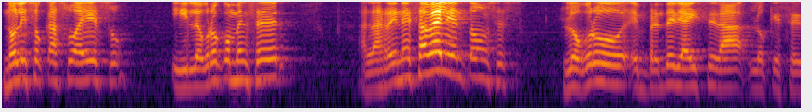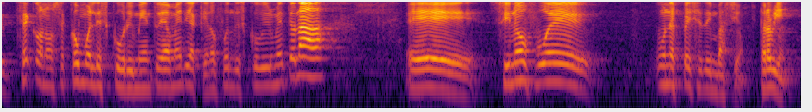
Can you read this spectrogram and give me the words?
no le hizo caso a eso y logró convencer a la reina Isabel y entonces logró emprender y ahí se da lo que se, se conoce como el descubrimiento de América, que no fue un descubrimiento nada, eh, si no fue una especie de invasión. Pero bien,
